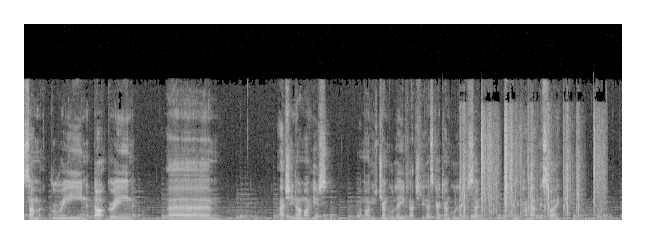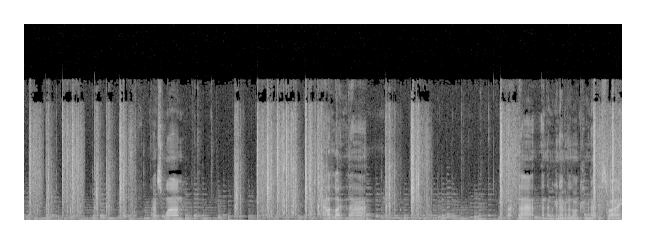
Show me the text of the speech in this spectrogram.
some green, dark green. Um, actually, no, I might use I might use jungle leaves actually. Let's go jungle leaves. So I'm going to come out this way. That's one. Out like that. Like that. And then we're going to have another one coming out this way.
